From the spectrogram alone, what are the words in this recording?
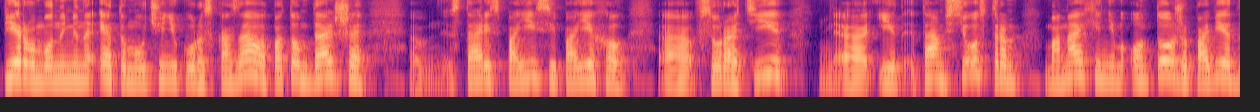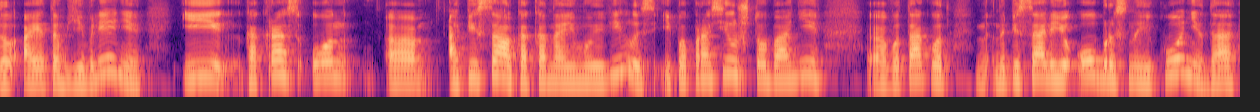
первым он именно этому ученику рассказал, а потом дальше э, старец Паисий поехал э, в Сурати, э, и там сестрам, монахиням он тоже поведал о этом явлении, и как раз он э, описал, как она ему явилась, и попросил, чтобы они э, вот так вот написали ее образ на иконе, да,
